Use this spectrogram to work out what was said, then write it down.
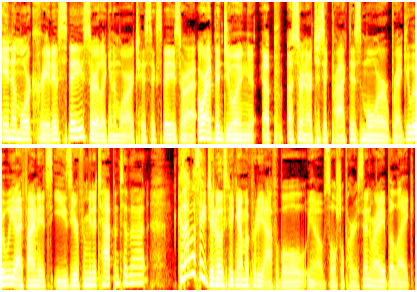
in a more creative space or like in a more artistic space or I, or I've been doing a, a certain artistic practice more regularly I find it's easier for me to tap into that. Because I would say generally speaking I'm a pretty affable you know social person right? But like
